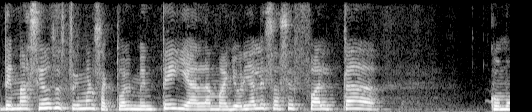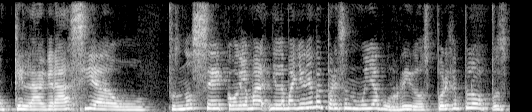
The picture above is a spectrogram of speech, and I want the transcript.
demasiados streamers actualmente y a la mayoría les hace falta como que la gracia o pues no sé, como la, la, mayoría me parecen muy aburridos. Por ejemplo, pues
